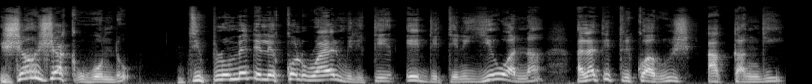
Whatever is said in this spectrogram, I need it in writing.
Jean-jacques wondo diplômé de l'école royale militaire et détenu ye wana alati tricot rouge akangi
